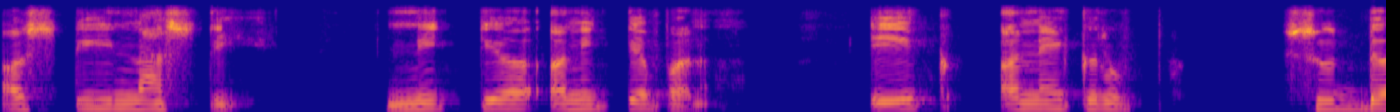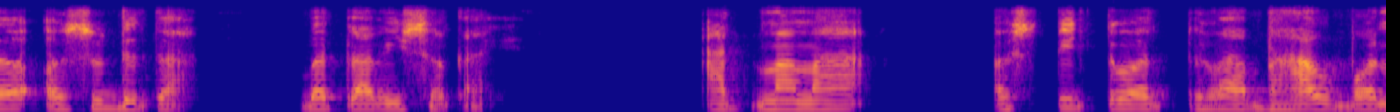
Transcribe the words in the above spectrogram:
અસ્થિ નાસ્તિ, નિત્ય અનિત્યપણ એક અનેક રૂપ, શુદ્ધ અશુદ્ધતા બતાવી શકાય. આત્મામાં અસ્તિત્વ અથવા ભાવ પણ,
